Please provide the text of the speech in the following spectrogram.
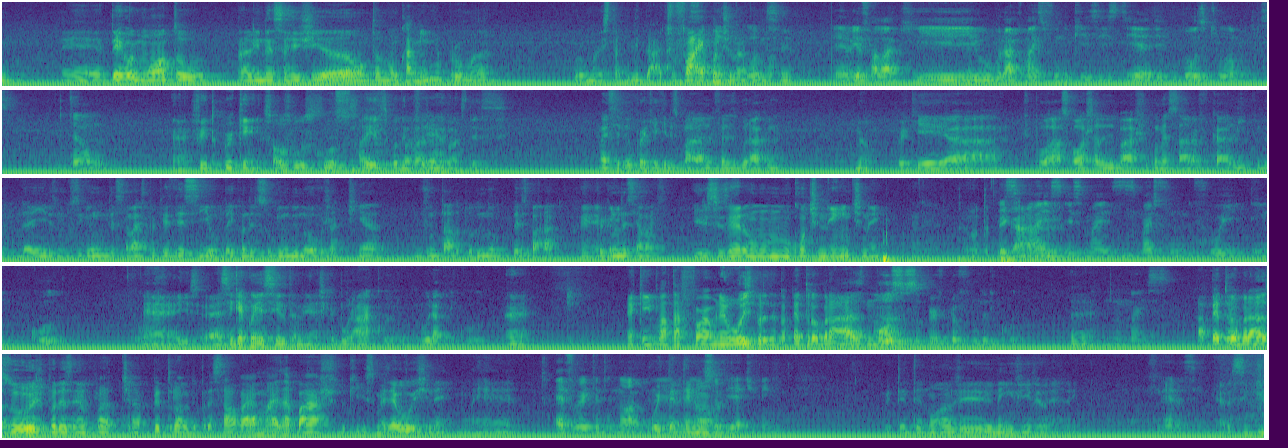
é, terremoto ali nessa região, então não caminha para uma por uma estabilidade. Vai continuar acontecendo. Eu ia falar que o buraco mais fundo que existe é de 12 quilômetros. Então. É, feito por quem? Só os russos. russos. Só eles poderiam fazer um negócio desse. Mas você viu por que, que eles pararam de fazer esse buraco, né? Não. Porque a, tipo, as rochas lá de baixo começaram a ficar líquidas. Daí eles não conseguiam descer mais, porque eles desciam, daí quando eles subiam de novo já tinha juntado tudo de novo. Daí eles pararam. É, porque não descia mais. E eles fizeram no continente, né? Outra pegada. Esse mais, né? esse mais, mais fundo foi em Colo. É, isso. É assim que é conhecido também, acho que é buraco. Buraco de Colo. É. É que é em plataforma, né? Hoje, por exemplo, a Petrobras. Na... Poço super profundo de Colo. É. Mas... A Petrobras hoje, por exemplo, para tirar petróleo do pré-sal, vai mais abaixo do que isso. Mas é hoje, né? Não é. É, foi 89. 89. Né? Soviética ainda. 89 nem vive eu era ainda. Era assim. Era assim.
